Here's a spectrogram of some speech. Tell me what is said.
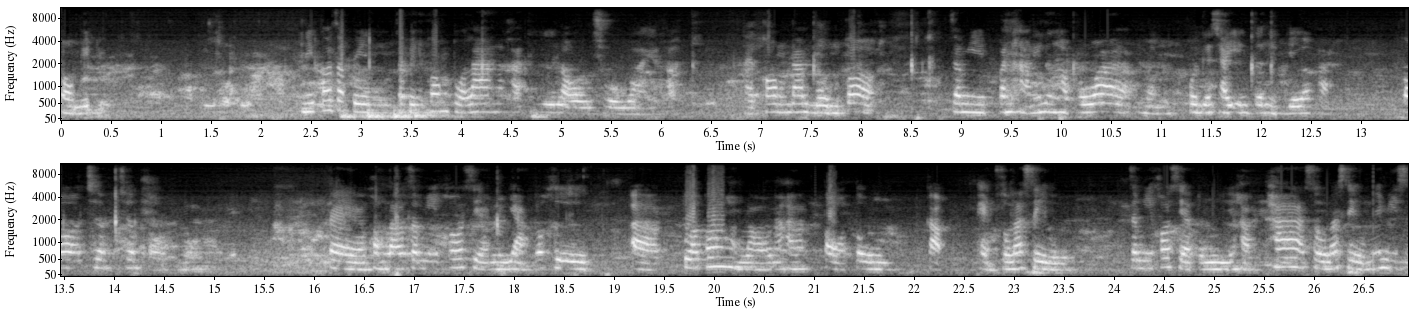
ออกนิดอยู่ อันนี้ก็จะเป็นจะเป็นกล้องตัวล่างนะคะ ที่เราโชว์ไว้ค่ะ แต่กล้องด้านบนก็จะมีปัญหานิดนึงค่ะ เพราะว่าเหมือนคนจะใช้อินเทอร์เน็ตเยอะค่ะ ก็เชื่อมเชื่อมต่อไม่ได้แต่ของเราจะมีข้อเสียหนึ่งอย่างก็คืออตัวกล้องของเรานะคะ ต่อตรงกับแผงโซลาร์เซลล์จะมีข้อเสียตรงนี้ค่ะ ถ้าโซลาร์เซลล์ไม่มีแส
